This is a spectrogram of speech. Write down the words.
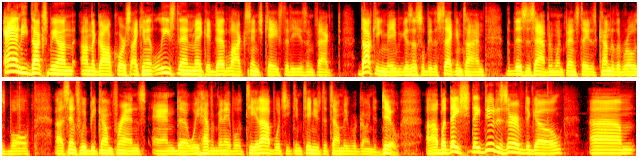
and he ducks me on on the golf course, I can at least then make a deadlock cinch case that he is in fact ducking me because this will be the second time that this has happened when Penn State has come to the Rose Bowl uh, since we've become friends, and uh, we haven't been able to tee it up, which he continues to tell me we're going to do. Uh, but they sh- they do deserve to go. Um,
